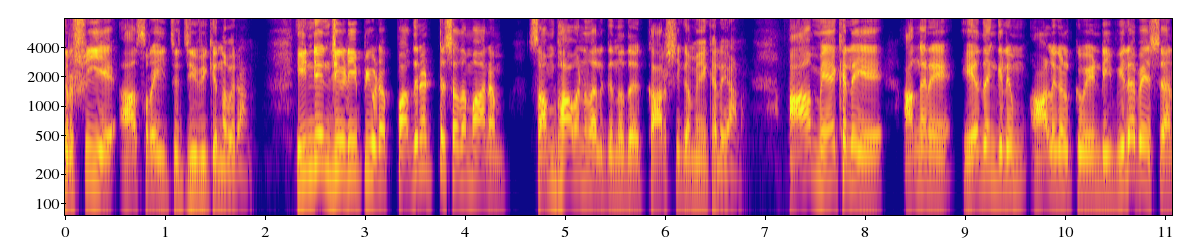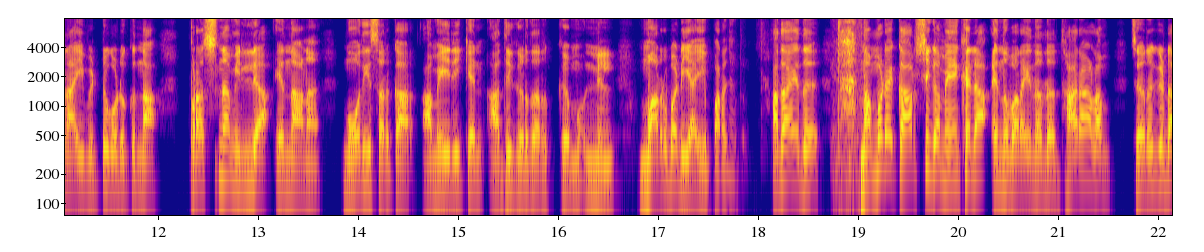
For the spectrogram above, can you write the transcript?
കൃഷിയെ ആശ്രയിച്ച് ജീവിക്കുന്നവരാണ്. ഇന്ത്യൻ ജി ഡി പിയുടെ പതിനെട്ട് ശതമാനം സംഭാവന നൽകുന്നത് കാർഷിക മേഖലയാണ്. ആ മേഖലയെ അങ്ങനെ ഏതെങ്കിലും ആളുകൾക്ക് വേണ്ടി വിലപേശാനായി വിട്ടുകൊടുക്കുന്ന പ്രശ്നമില്ല എന്നാണ് മോദി സർക്കാർ അമേരിക്കൻ അധികൃതർക്ക് മുന്നിൽ മറുപടിയായി പറഞ്ഞത്. അതായത് നമ്മുടെ കാർഷിക മേഖല എന്ന് പറയുന്നത് ധാരാളം ചെറുകിട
